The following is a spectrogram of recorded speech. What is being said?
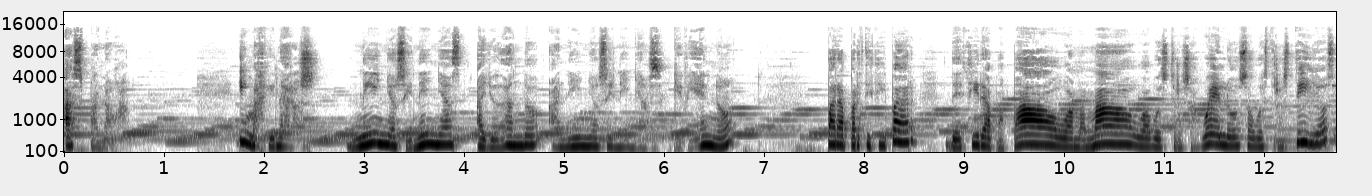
Aspanoa. Imaginaros, niños y niñas ayudando a niños y niñas. Qué bien, ¿no? Para participar, decir a papá o a mamá o a vuestros abuelos o a vuestros tíos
